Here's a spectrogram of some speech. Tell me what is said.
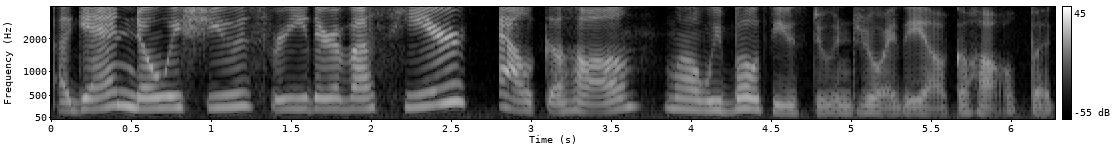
again, no issues for either of us here alcohol. Well, we both used to enjoy the alcohol, but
